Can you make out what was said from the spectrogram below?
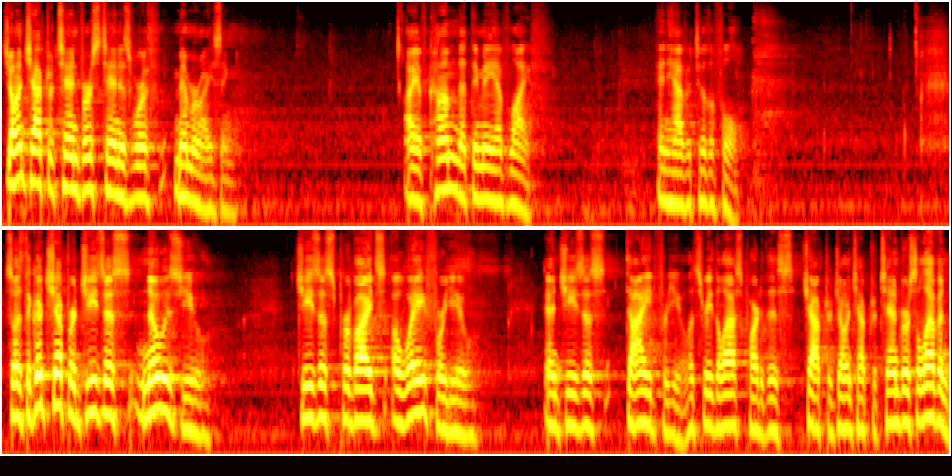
John chapter 10, verse 10 is worth memorizing. I have come that they may have life and have it to the full. So, as the Good Shepherd, Jesus knows you, Jesus provides a way for you, and Jesus died for you. Let's read the last part of this chapter, John chapter 10, verse 11.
